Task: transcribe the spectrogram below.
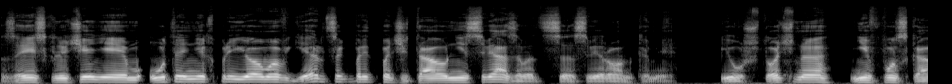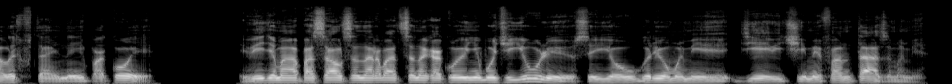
За исключением утренних приемов герцог предпочитал не связываться с веронками и уж точно не впускал их в тайные покои. Видимо, опасался нарваться на какую-нибудь Юлию с ее угрюмыми девичьими фантазмами,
